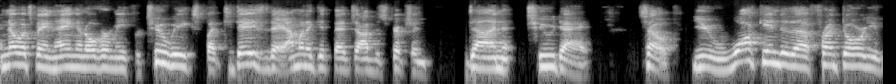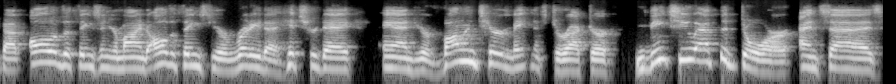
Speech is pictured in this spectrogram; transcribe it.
I know it's been hanging over me for two weeks but today's the day. I'm going to get that job description done today so you walk into the front door, you've got all of the things in your mind, all the things you're ready to hit your day, and your volunteer maintenance director meets you at the door and says,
